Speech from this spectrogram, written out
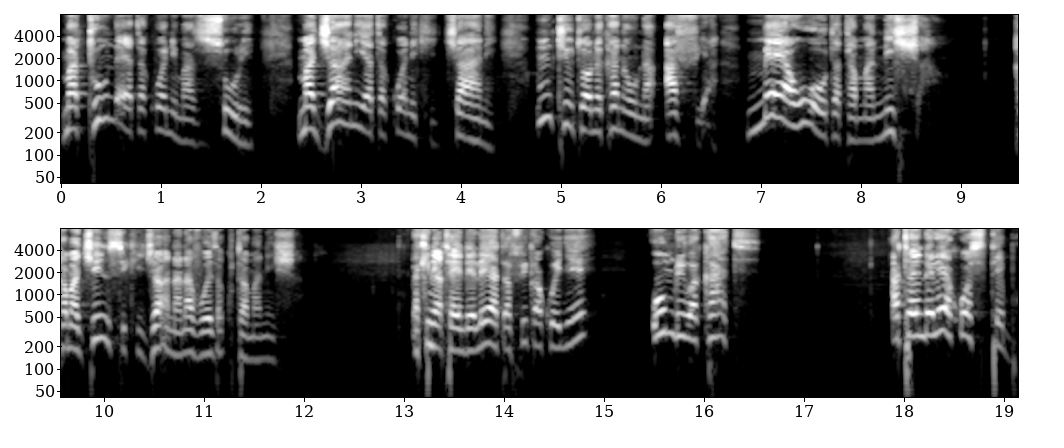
Matunda yatakuwa ni mazuri. Majani yatakuwa ni kijani. Mti utaonekana una afya. Mmea huo utatamanisha kama jinsi kijana anavyoweza kutamanisha. Lakini ataendelea atafika kwenye umri wa kati. Ataendelea kuwa stable.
